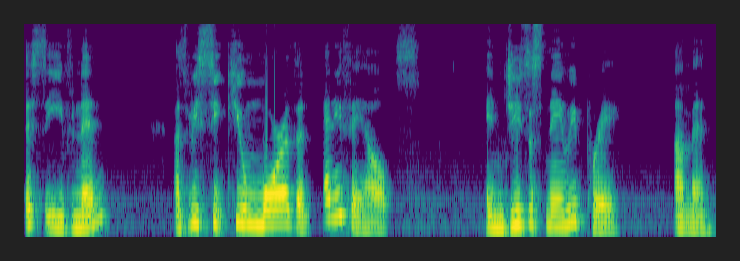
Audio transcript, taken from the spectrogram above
this evening as we seek you more than anything else. In Jesus' name we pray. Amen.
